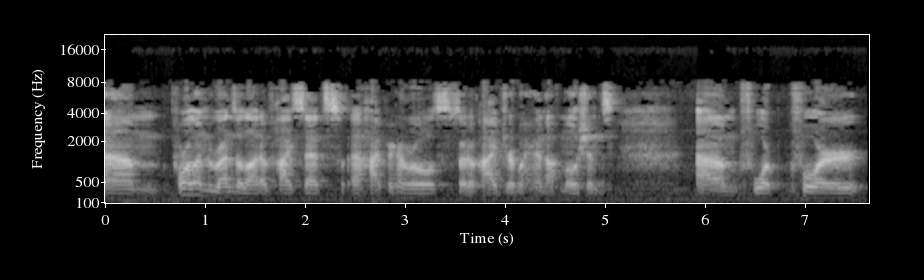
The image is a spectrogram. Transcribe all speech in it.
um, Portland runs a lot of high sets, uh, high pick and rolls, sort of high dribble handoff motions um, for for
